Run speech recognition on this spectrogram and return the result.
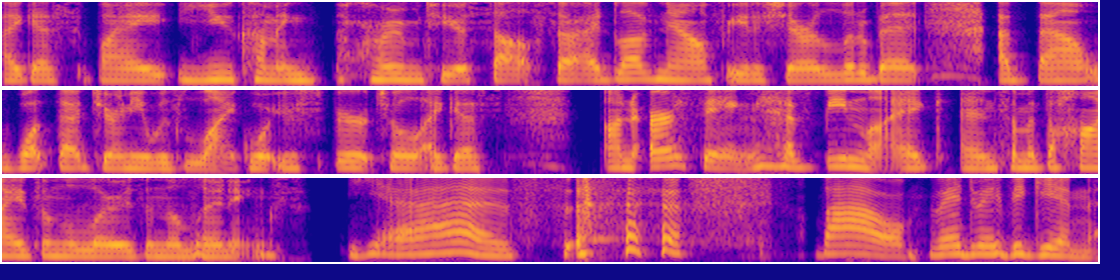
I guess by you coming home to yourself. So I'd love now for you to share a little bit about what that journey was like, what your spiritual, I guess, unearthing has been like and some of the highs and the lows and the learnings. Yes. wow. Where do I begin?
